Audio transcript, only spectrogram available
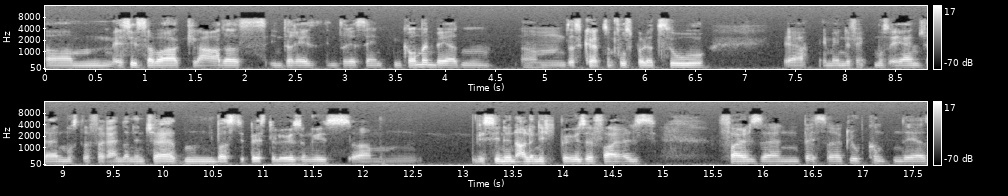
Ähm, es ist aber klar, dass Interess Interessenten kommen werden. Ähm, das gehört zum Fußball dazu. Ja, im Endeffekt muss er entscheiden, muss der Verein dann entscheiden, was die beste Lösung ist. Ähm, wir sind ihnen alle nicht böse, falls falls ein besserer Club kommt und der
